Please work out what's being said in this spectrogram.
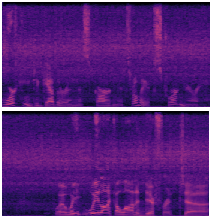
working together in this garden. It's really extraordinary. Well, we, we like a lot of different uh,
